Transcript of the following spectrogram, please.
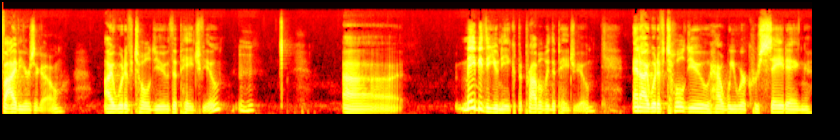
five years ago, I would have told you the page view. Uh, maybe the unique, but probably the page view. And I would have told you how we were crusading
